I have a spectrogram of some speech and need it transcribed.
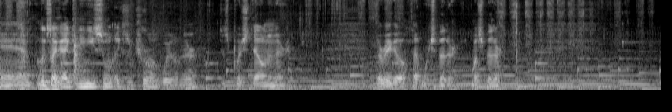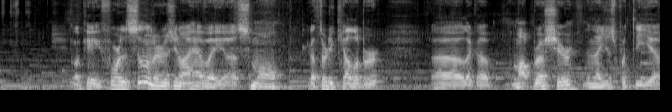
And looks like I can use some extra trolling oil in there. Just push down in there. There we go. That works better. Much better. Okay, for the cylinders, you know, I have a, uh, small, like a 30 caliber, uh, like a mop brush here, and I just put the uh,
